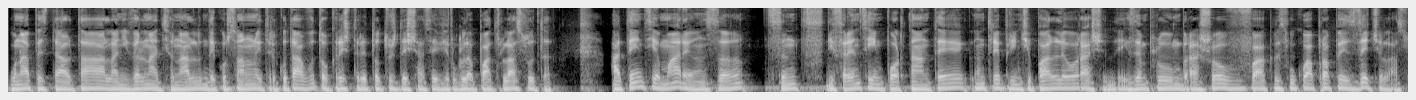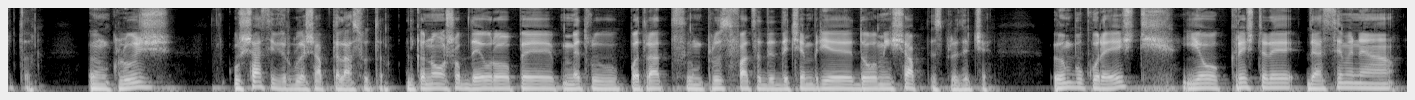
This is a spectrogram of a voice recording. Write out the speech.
una peste alta, la nivel național, în decursul anului trecut, a avut o creștere totuși de 6,4%. Atenție mare însă, sunt diferențe importante între principalele orașe. De exemplu, în Brașov a crescut cu aproape 10%. În Cluj, cu 6,7%, adică 98 de euro pe metru pătrat în plus față de decembrie 2017. În București e o creștere de asemenea uh,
